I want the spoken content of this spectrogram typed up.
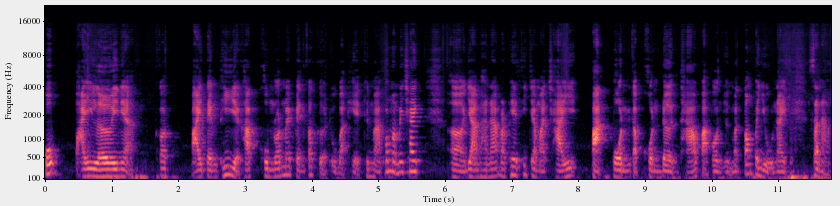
ปุ๊บไปเลยเนี่ย ไปเต็มที่ครับ คุมรถไม่เป็นก็เกิดอุบัติเหตุขึ้นมา เพราะมันไม่ใช่ยานพาหนะประเภทที่จะมาใช้ปะปนกับคนเดินเท้าปะปนอยู่มันต้องไปอยู่ในสนาม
